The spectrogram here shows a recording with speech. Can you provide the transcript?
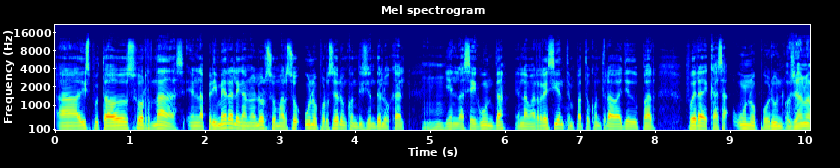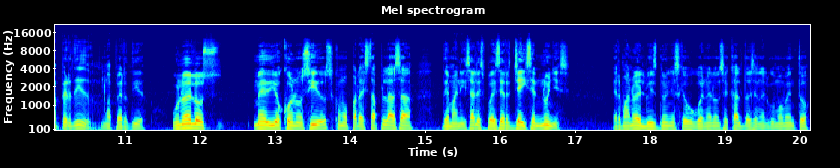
ha disputado dos jornadas. En la primera le ganó al Orso Marzo 1 por 0 en condición de local. Y en la segunda, en la más reciente, empató contra Valledupar fuera de casa 1 por 1. O sea, no ha perdido. No ha perdido. Uno de los medio conocidos como para esta plaza de Manizales puede ser Jason Núñez, hermano de Luis Núñez que jugó en el Once Caldas en algún momento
